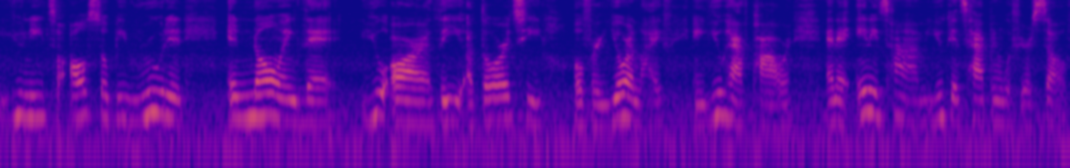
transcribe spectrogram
you need to also be rooted in knowing that you are the authority over your life and you have power. And at any time, you can tap in with yourself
